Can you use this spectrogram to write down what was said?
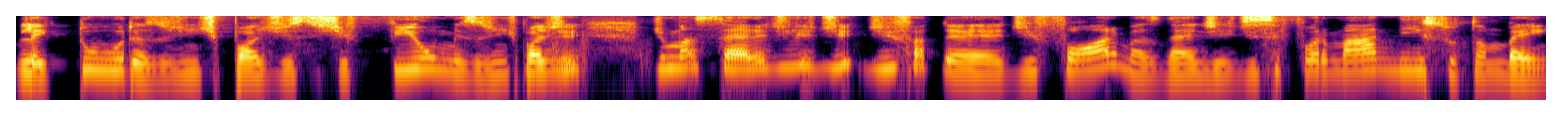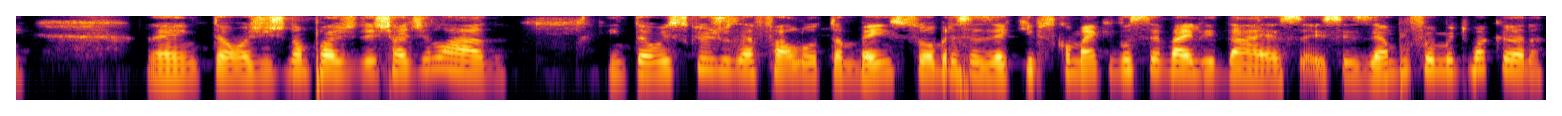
leituras, a gente pode assistir filmes, a gente pode de uma série de, de, de, é, de formas, né, de, de se formar nisso também. Né? Então a gente não pode deixar de lado. Então, isso que o José falou também sobre essas equipes, como é que você vai lidar? Essa, esse exemplo foi muito bacana,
